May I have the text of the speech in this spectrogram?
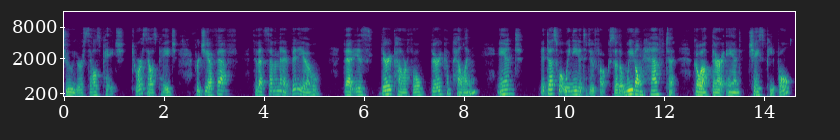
to your sales page, to our sales page for GFF to that seven minute video that is very powerful, very compelling, and it does what we need it to do, folks, so that we don't have to go out there and chase people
